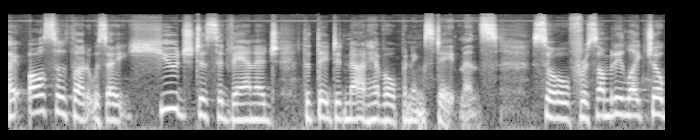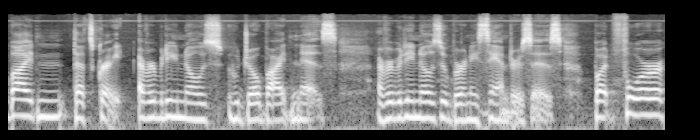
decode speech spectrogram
I also thought it was a huge disadvantage that they did not have opening statements. So for somebody like Joe Biden, that's great. Everybody knows who Joe Biden is. Everybody knows who Bernie Sanders is. But for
